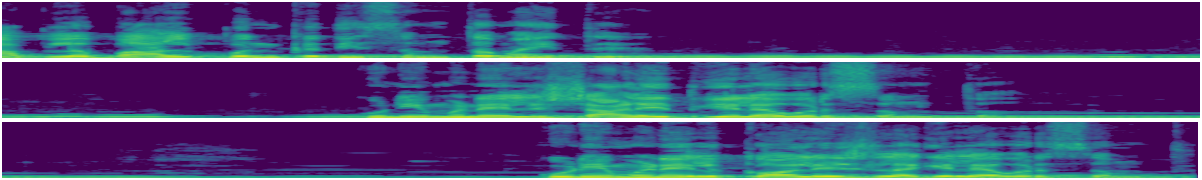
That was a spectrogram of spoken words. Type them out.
आपलं बालपण कधी संपतं माहितीये? कुणी म्हणेल शाळेत गेल्यावर संपत. कुणी म्हणेल कॉलेजला गेल्यावर संपत.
